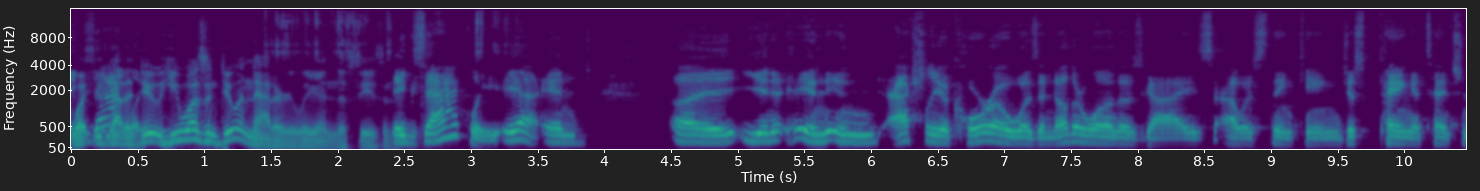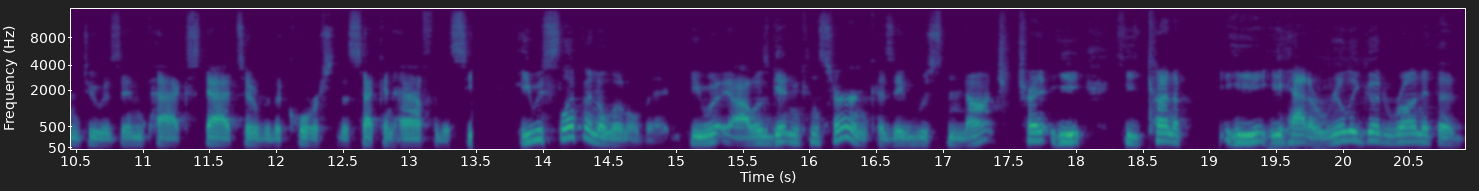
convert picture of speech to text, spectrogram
what you got to do. He wasn't doing that earlier in the season. exactly. Yeah, and uh, you know, and, and actually, Okoro was another one of those guys. I was thinking, just paying attention to his impact stats over the course of the second half of the season. He was slipping a little bit. He, wa- I was getting concerned because he was not trying. He, he kind of, he, he had a really good run at the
